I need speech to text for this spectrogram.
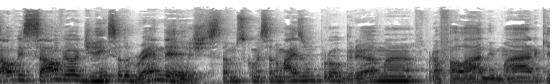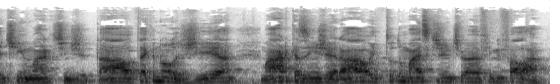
Salve, salve audiência do Brandish! Estamos começando mais um programa para falar de marketing, marketing digital, tecnologia, marcas em geral e tudo mais que a gente vai afim de falar.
